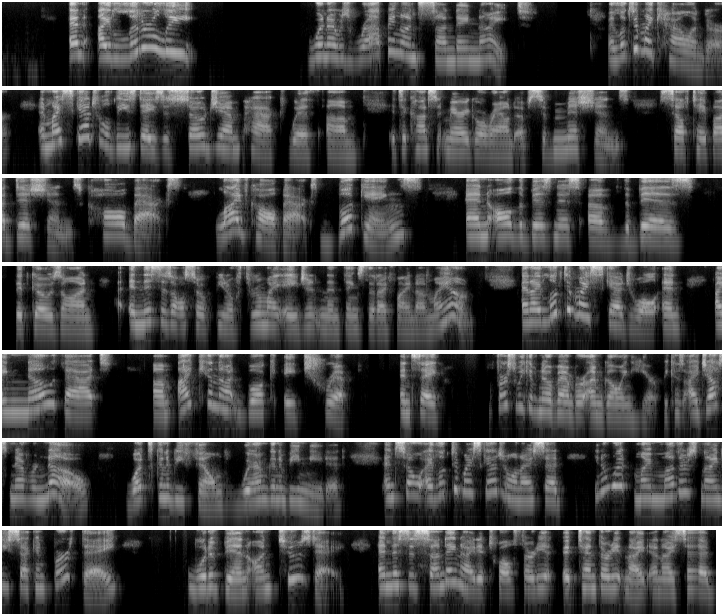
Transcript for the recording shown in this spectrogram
and I literally, when I was wrapping on Sunday night, I looked at my calendar and my schedule these days is so jam packed with um, it's a constant merry-go-round of submissions, self-tape auditions, callbacks, live callbacks, bookings, and all the business of the biz that goes on and this is also you know through my agent and then things that i find on my own. And i looked at my schedule and i know that um, i cannot book a trip and say first week of november i'm going here because i just never know what's going to be filmed where i'm going to be needed. And so i looked at my schedule and i said you know what? My mother's 92nd birthday would have been on tuesday and this is sunday night at 12.30 at 10.30 at night and i said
